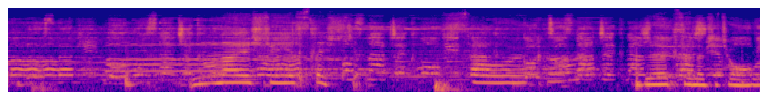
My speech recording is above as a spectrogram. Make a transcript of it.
ma, mój znaczek No nareszcie jesteście. Znaczek mówi tak, w końcu znaczek nasz Lekcja nam się ciągła.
